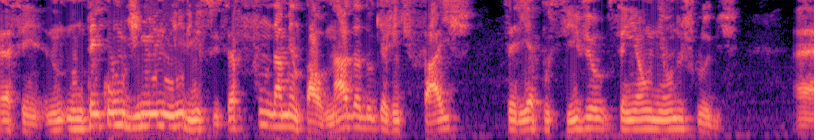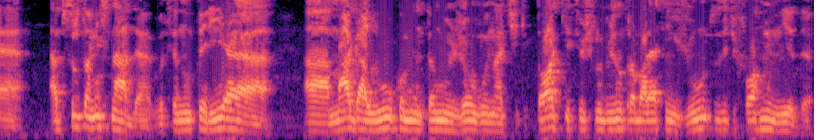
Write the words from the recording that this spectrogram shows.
é assim, não, tem como diminuir isso. Isso é fundamental. Nada do que a gente faz seria possível sem a união dos clubes. É, absolutamente nada. Você não teria a Magalu comentando um jogo na TikTok se os clubes não trabalhassem juntos e de forma unida.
